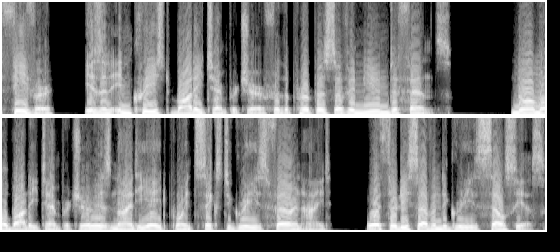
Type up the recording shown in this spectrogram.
Fever is an increased body temperature for the purpose of immune defense. Normal body temperature is 98.6 degrees Fahrenheit or 37 degrees Celsius.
